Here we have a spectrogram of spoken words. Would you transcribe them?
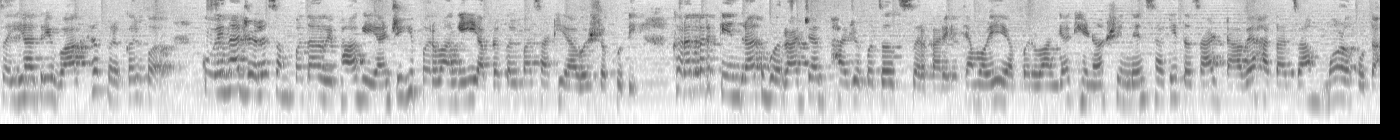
सह्याद्री वाघ प्रकल्प कोयना जलसंपदा विभाग यांचीही परवानगी या प्रकल्पासाठी आवश्यक होती. खरं तर केंद्रात व राज्यात भाजपचं सरकार आहे. त्यामुळे या परवानग्या घेणं शिंदेसाठी तसा डाव्या हाताचा मळ होता.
